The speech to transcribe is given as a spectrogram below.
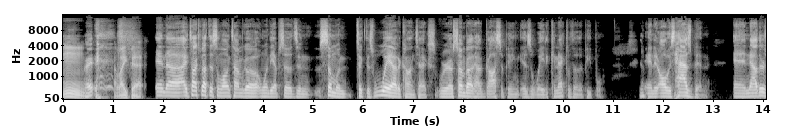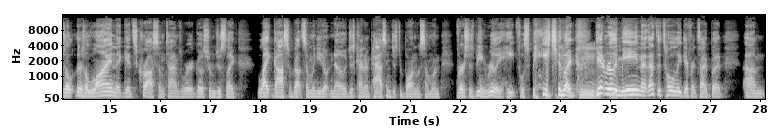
Mm, right? I like that. And uh, I talked about this a long time ago on one of the episodes, and someone took this way out of context. Where I was talking about how gossiping is a way to connect with other people, Yep. and it always has been. And now there's a there's a line that gets crossed sometimes where it goes from just like light gossip about someone you don't know, just kind of in passing, just to bond with someone, versus being really hateful speech and like Mm, getting really mm. mean that that's a totally different type but um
